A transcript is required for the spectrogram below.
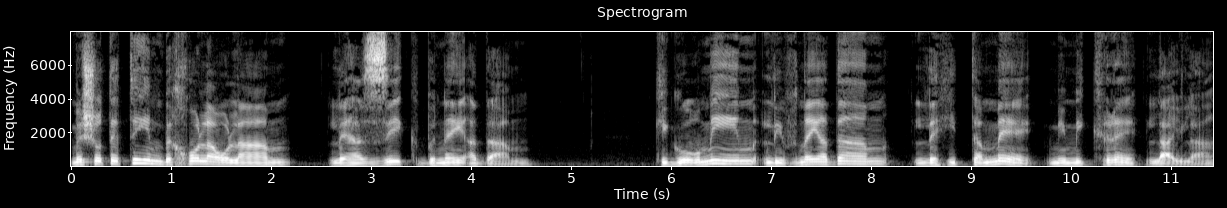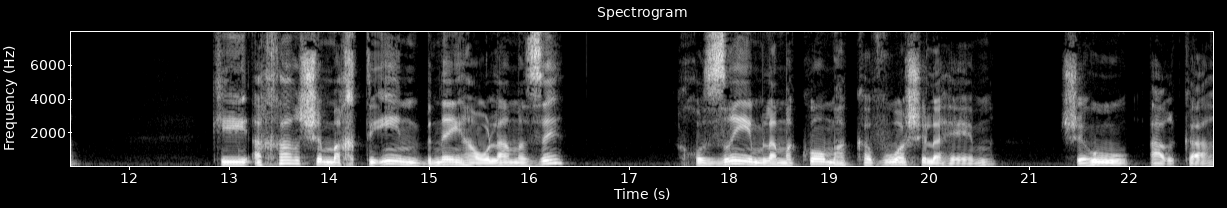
משוטטים בכל העולם להזיק בני אדם, כי גורמים לבני אדם להיטמא ממקרה לילה, כי אחר שמחטיאים בני העולם הזה, חוזרים למקום הקבוע שלהם, שהוא ארכה,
